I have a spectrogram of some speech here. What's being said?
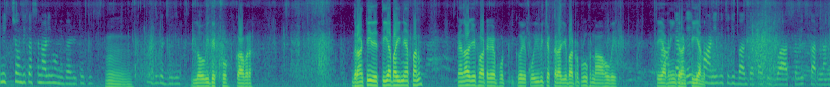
ਨੀਚੋਂ ਦੀ ਕੱਸਣ ਵਾਲੀ ਹੋਣੀ ਬੈਲਟ ਇਹ। ਹੂੰ। ਇਹਦੀ ਗੱਡੀ ਦੀ। ਲੋ ਵੀ ਦੇਖੋ ਕਵਰ ਗਾਰੰਟੀ ਦਿੱਤੀ ਆ ਬਾਈ ਨੇ ਆਪਾਂ ਨੂੰ। ਕਹਿੰਦਾ ਜੇ ਫਟ ਗਿਆ ਫੁੱਟ ਕੋਈ- ਕੋਈ ਵੀ ਚੱਕਰ ਆ ਜੇ ਵਾਟਰਪ੍ਰੂਫ ਨਾ ਹੋਵੇ ਤੇ ਆਪਣੀ ਕਹਿੰਦੇ ਗਾਰੰਟੀ ਆ ਪਾਣੀ ਵਿੱਚ ਦੀ ਵਗ ਗਿਆ ਤਾਂ ਅਸੀਂ ਵਾਪਸ ਵੀ ਕਰ ਲਾਂਗੇ।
